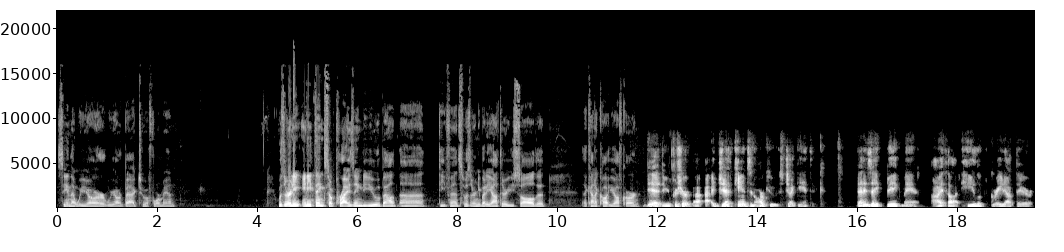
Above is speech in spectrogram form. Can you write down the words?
seeing that we are we are back to a four man. Was there any anything surprising to you about uh, defense? Was there anybody out there you saw that that kind of caught you off guard? Yeah, dude, for sure. I, I, Geoff Cantin-Arku is gigantic. That is a big man. I thought he looked great out there.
